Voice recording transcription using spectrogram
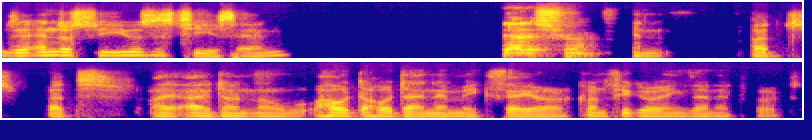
the industry uses TSN, Yeah, sure. And but but I, I don't know how how dynamic they are configuring their networks.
